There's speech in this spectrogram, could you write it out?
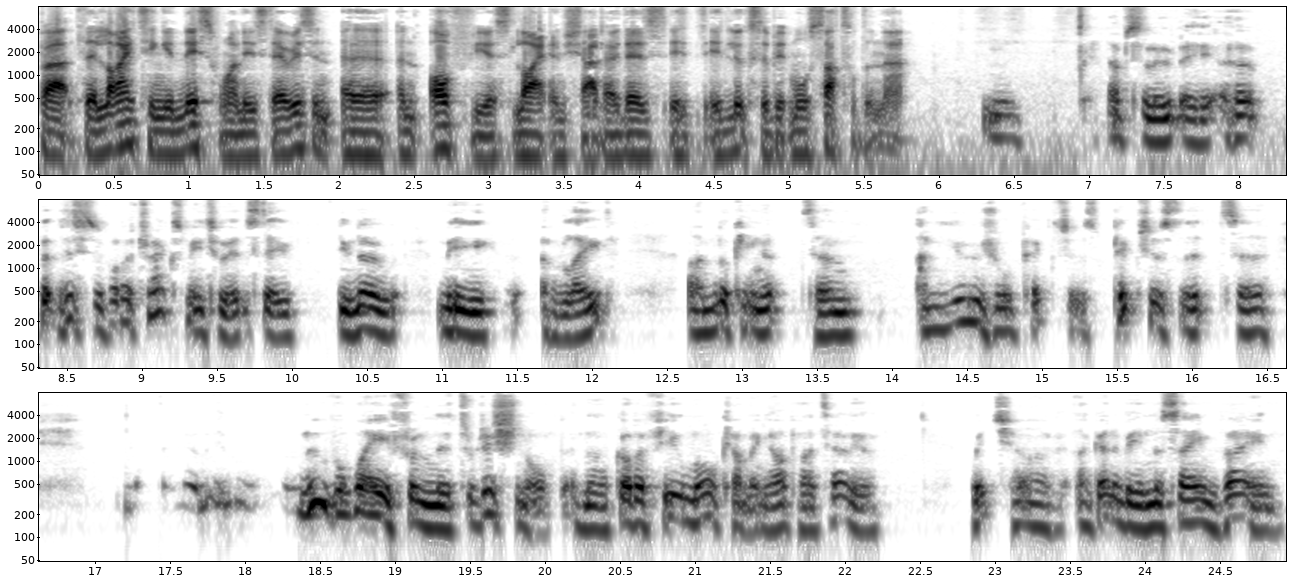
But the lighting in this one is there isn't a, an obvious light and shadow. There's it, it, looks a bit more subtle than that. Mm. Absolutely, uh, but this is what attracts me to it, Steve. You know, me of late, I'm looking at um, unusual pictures, pictures that uh, move away from the traditional. And I've got a few more coming up, I tell you, which are, are going to be in the same vein.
